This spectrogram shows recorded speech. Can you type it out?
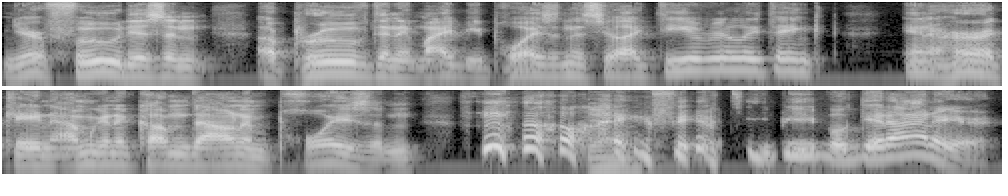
your food isn't approved and it might be poisonous. You're like, do you really think in a hurricane I'm going to come down and poison like 50 people? Get out of here.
